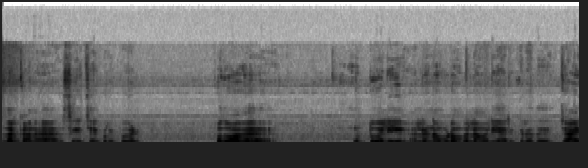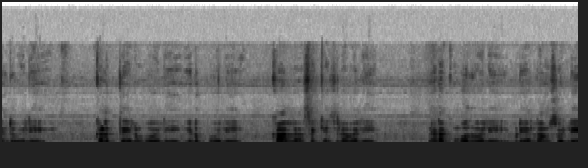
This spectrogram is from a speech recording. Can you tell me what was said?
அதற்கான சிகிச்சை குறிப்புகள். பொதுவாக முட்டு வலி இல்லைன்னா உடம்பெல்லாம் வலியாக இருக்கிறது ஜாயிண்ட் வலி கழுத்து எலும்பு வலி இடுப்பு வலி காலில் அசைக்கச்சில வலி நடக்கும்போது வலி இப்படி எல்லாம் சொல்லி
